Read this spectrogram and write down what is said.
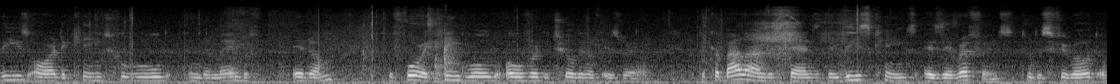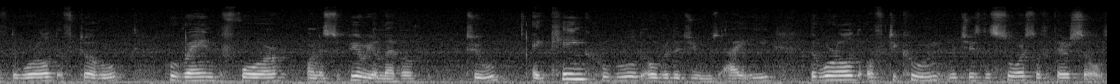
These are the kings who ruled in the land of Edom, before a king ruled over the children of Israel. The Kabbalah understands these kings as a reference to the Sphirot of the world of Tohu, who reigned before on a superior level to a king who ruled over the Jews, i.e., the world of Tikkun, which is the source of their souls.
